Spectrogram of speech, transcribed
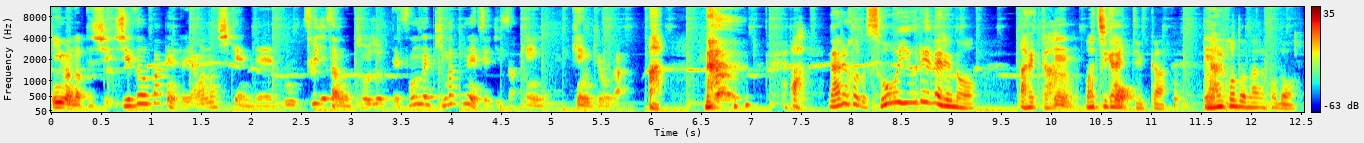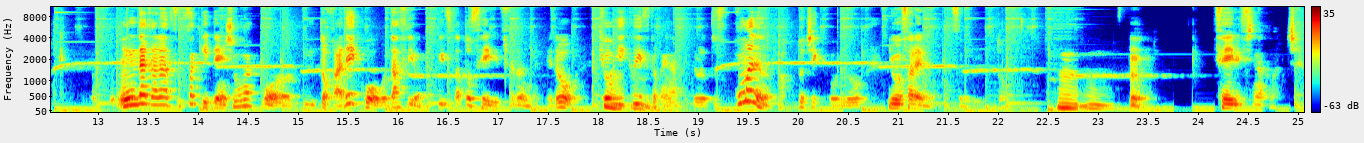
今だってし静岡県と山梨県で、うん富士山の頂上ってそんなに決まってないんですよ、実は県、県境が。あ、なるほど。そういうレベルの、あれか、うん間違いっていうか、うんなるほど、なるほど。うんだから、さっき言ったように小学校とかでこう出すようなクイズだと成立するんだけど、競技クイズとかになってくると、そこまでのファクトチェックを要要されるのか、それで言うと。うんうん。うん。成立しなくなっちゃう。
